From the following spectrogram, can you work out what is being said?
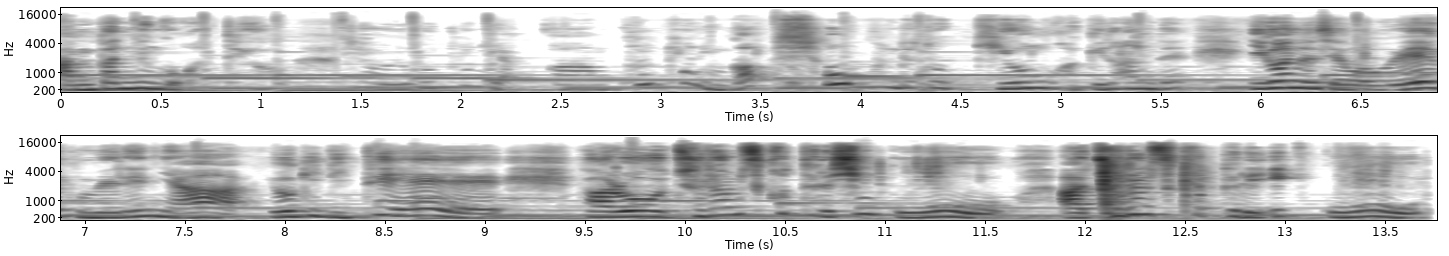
안 받는 것 같아요. 제 얼굴 톤이 약간 쿨톤인가? 어 근데 또 귀여운 것 같기도 한데 이거는 제가 왜 구매를 했냐 여기 니트에 바로 주름 스커트를 신고 아 주름 스커트를 입고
